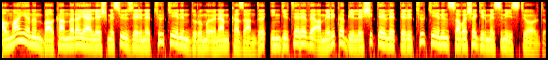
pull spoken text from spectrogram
Almanya'nın Balkanlara yerleşmesi üzerine Türkiye'nin durumu önem kazandı, İngiltere ve Amerika Birleşik Devletleri Türkiye'nin savaşa girmesini istiyordu.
